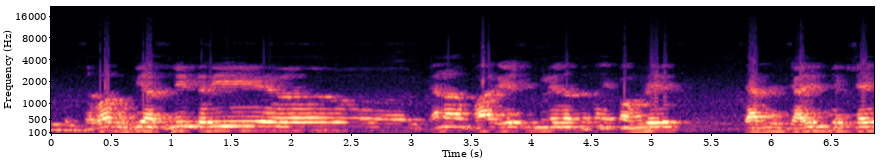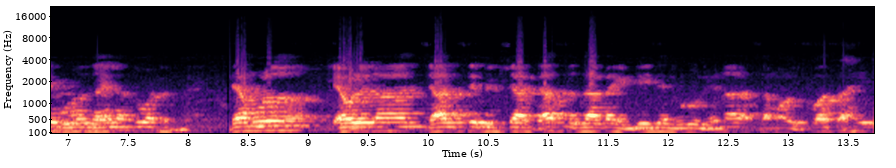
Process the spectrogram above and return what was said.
सभा मोठी असली तरी त्यांना फार यश मिळेल असं नाही. काँग्रेस चारशे चाळीस पेक्षाही पुढं जाईल असं वाटत नाही. त्यामुळं यावेळेला चारशे पेक्षा जास्त जागा एनडीएच्या निवडून येणार असा मला विश्वास आहे.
